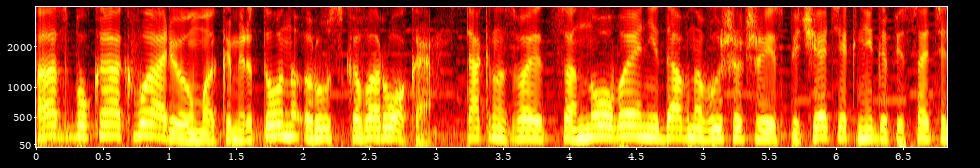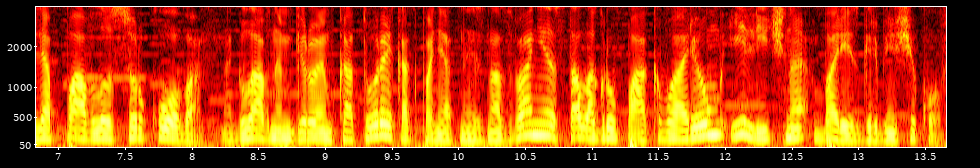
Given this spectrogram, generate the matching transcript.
Азбука аквариума камертон русского рока. Так называется новая, недавно вышедшая из печати книга писателя Павла Суркова, главным героем которой, как понятно из названия, стала группа «Аквариум» и лично Борис Гребенщиков.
